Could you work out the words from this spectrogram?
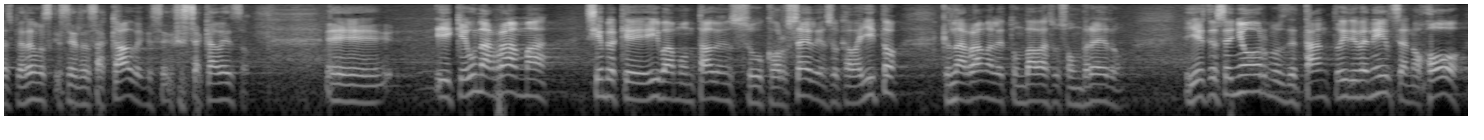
Esperemos que se les acabe, que se, acabe eso. Eh, y que una rama, siempre que iba montado en su corcel, en su caballito, que una rama le tumbaba su sombrero. Y este señor, pues de tanto ir y venir, se enojó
